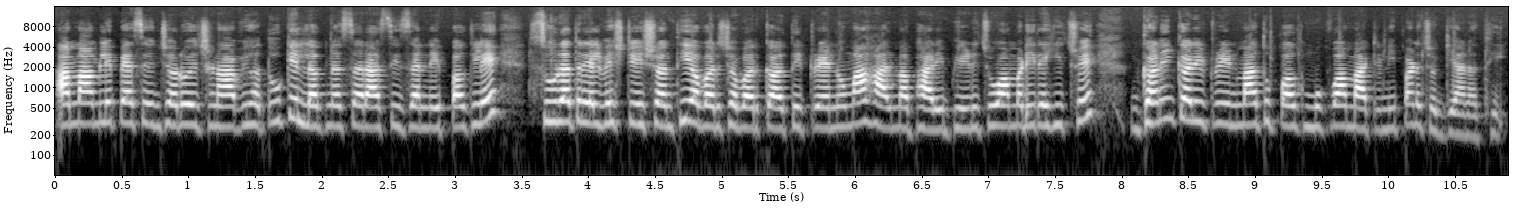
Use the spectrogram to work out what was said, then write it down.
આ મામલે પેસેન્જરોએ જણાવ્યું હતું કે લગ્નસરા સિઝનને પગલે સુરત રેલવે સ્ટેશનથી અવરજવર કરતી ટ્રેનોમાં હાલમાં ભારે ભીડ જોવા મળી રહી છે. ઘણી કરી ટ્રેનમાં તો પગ મૂકવા માટેની પણ જગ્યા નથી.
